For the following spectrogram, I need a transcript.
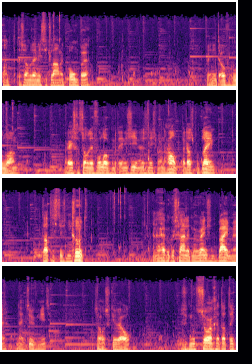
Want zometeen is hij klaar met pompen. Ik weet niet over hoe lang. Maar deze gaat zometeen vollopen met energie en er is niks meer aan de hand. Maar dat is het probleem. Dat is dus niet goed. En dan heb ik waarschijnlijk mijn range niet bij me. Nee, natuurlijk niet. Zoals ik er wel. Dus ik moet zorgen dat ik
